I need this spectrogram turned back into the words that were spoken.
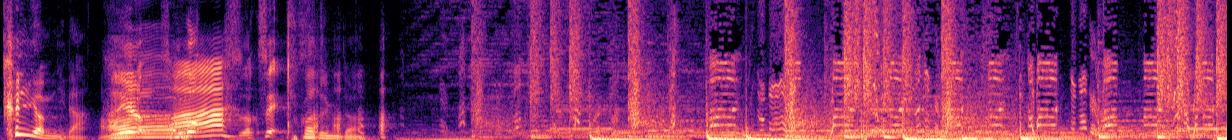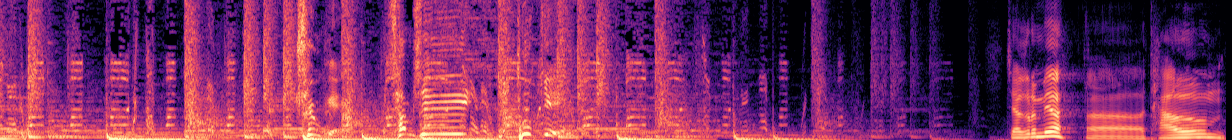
클리어입니다. 아, 아, 축하드립니다. 최욱의 삼시 도끼. 자 그러면 아, 다음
